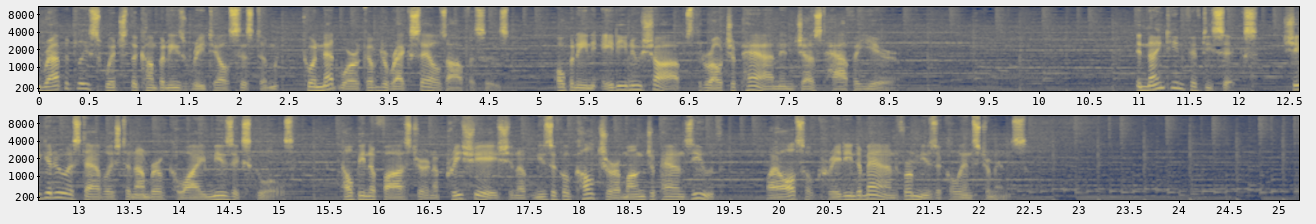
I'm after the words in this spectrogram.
he rapidly switched the company's retail system to a network of direct sales offices, opening 80 new shops throughout Japan in just half a year. In 1956, Shigeru established a number of Kawai music schools, helping to foster an appreciation of musical culture among Japan's youth, while also creating demand for musical instruments.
